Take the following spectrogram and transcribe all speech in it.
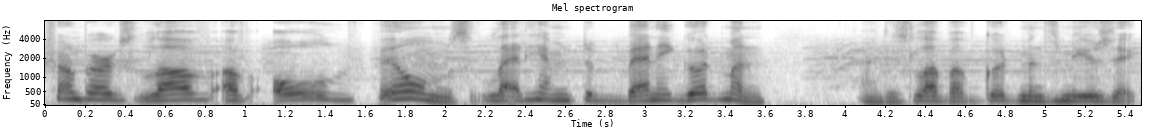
Schoenberg's love of old films led him to Benny Goodman, and his love of Goodman's music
